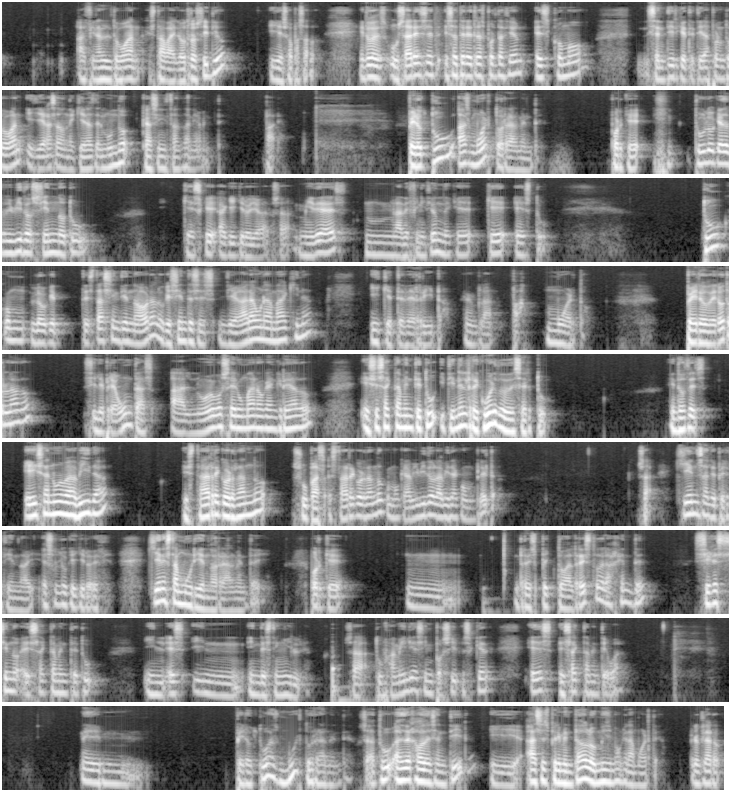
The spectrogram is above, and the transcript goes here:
Al final del tobogán estaba el otro sitio y eso ha pasado. Entonces, usar ese- esa teletransportación es como sentir que te tiras por un tobogán y llegas a donde quieras del mundo casi instantáneamente. Vale. Pero tú has muerto realmente. Porque tú lo que has vivido siendo tú, que es que aquí quiero llegar. O sea, mi idea es mm, la definición de qué, qué es tú. Tú, con lo que te estás sintiendo ahora, lo que sientes es llegar a una máquina y que te derrita. En plan, pa, muerto. Pero del otro lado, si le preguntas al nuevo ser humano que han creado, es exactamente tú y tiene el recuerdo de ser tú. Entonces, esa nueva vida está recordando su pasado, está recordando como que ha vivido la vida completa. O sea, ¿quién sale perdiendo ahí? Eso es lo que quiero decir. ¿Quién está muriendo realmente ahí? Porque mm, respecto al resto de la gente, sigues siendo exactamente tú. Es in- indistinguible. O sea, tu familia es imposible. Es que es exactamente igual. Em, pero tú has muerto realmente. O sea, tú has dejado de sentir y has experimentado lo mismo que la muerte. Pero claro,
